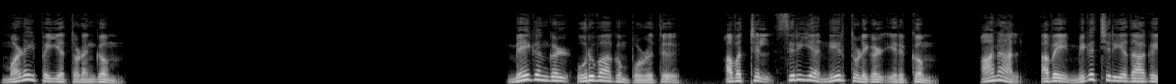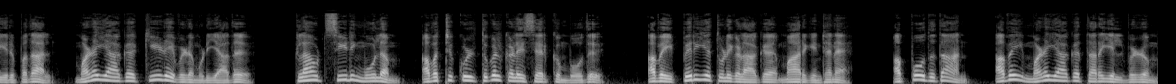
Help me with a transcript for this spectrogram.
மழை பெய்யத் தொடங்கும். மேகங்கள் உருவாகும் பொழுது அவற்றில் சிறிய நீர்த்துளிகள் இருக்கும். ஆனால் அவை மிகச்சிறியதாக இருப்பதால் மழையாக கீழே விழ முடியாது. கிளவுட் சீடிங் மூலம் அவற்றுக்குள் துகள்களை சேர்க்கும்போது அவை பெரிய துளிகளாக மாறுகின்றன. அப்போதுதான் அவை மழையாக தரையில் விழும்.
